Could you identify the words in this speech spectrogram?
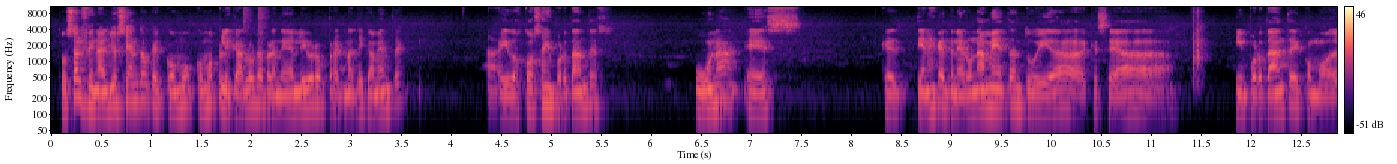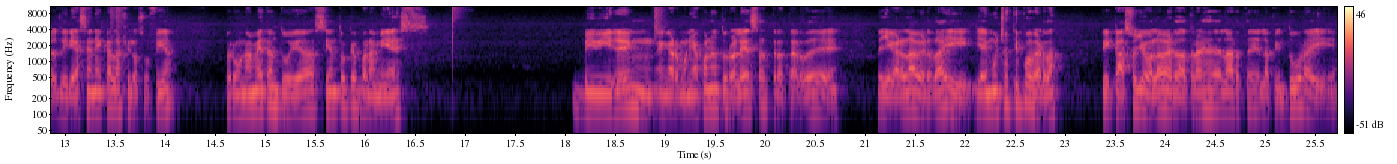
Entonces, al final yo siento que cómo, cómo aplicar lo que aprendí en el libro pragmáticamente, hay dos cosas importantes. Una es que tienes que tener una meta en tu vida que sea importante, como diría Seneca, la filosofía, pero una meta en tu vida siento que para mí es vivir en, en armonía con la naturaleza, tratar de, de llegar a la verdad y, y hay muchos tipos de verdad. Picasso llegó a la verdad a través del arte, de la pintura y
